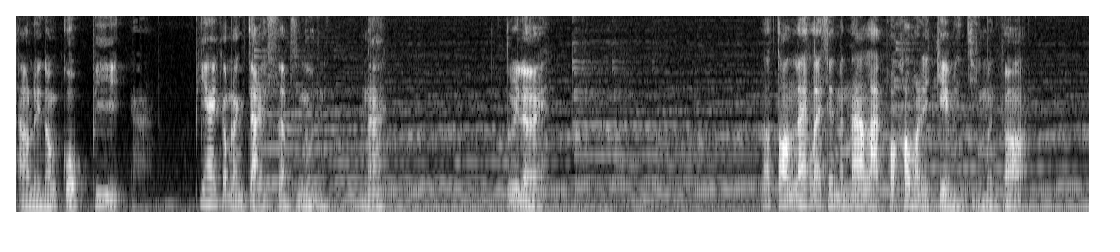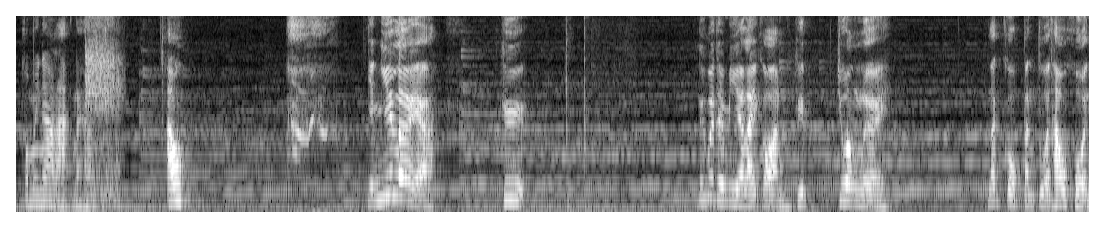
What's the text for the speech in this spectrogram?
เอาเลยน้องกบพี่ พี่ให้กำลังใจสนับสนุนนะลุยเลย แล้วตอนแรกลายเส้นมันน่ารักพอเข้ามาในเกมจริงๆ มันก็ก็ไม่น่ารักนะครับ เอาอย่างนี้เลยอะ คือ นึกว่าจะมีอะไรก่อน คือจ้วงเลย แล้วกบมันตัวเท่าคน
